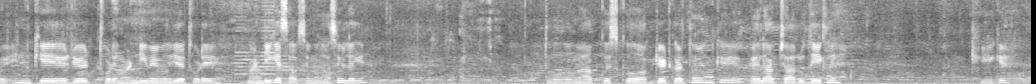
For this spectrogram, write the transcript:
इनके रेट थोड़े मंडी में मुझे थोड़े मंडी के हिसाब से मुनासिब लगे। तो मैं आपको इसको अपडेट करता हूँ इनके। पहले आप चारों देख लें। ठीक है।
